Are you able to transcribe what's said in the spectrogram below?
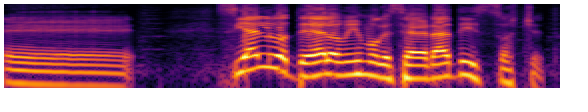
eh, Si algo te da lo mismo que sea gratis, sos cheto.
